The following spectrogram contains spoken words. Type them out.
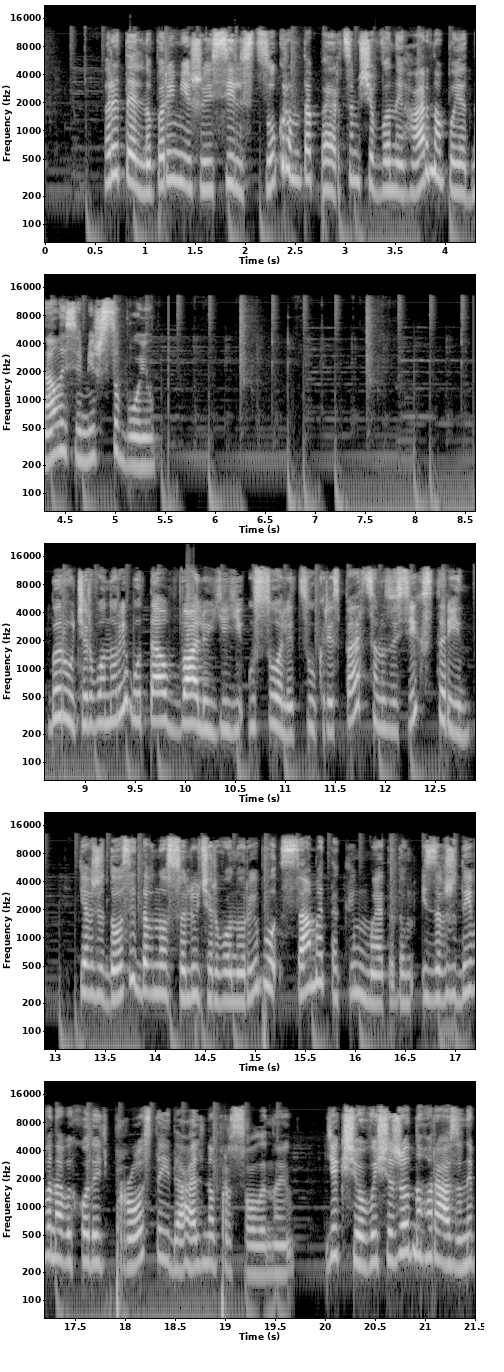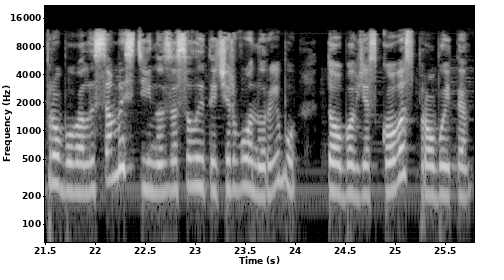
Ретельно перемішую сіль з цукром та перцем, щоб вони гарно поєдналися між собою. Беру червону рибу та обвалюю її у солі, цукрі з перцем з усіх сторін. Я вже досить давно солю червону рибу саме таким методом, і завжди вона виходить просто ідеально просоленою. Якщо ви ще жодного разу не пробували самостійно засолити червону рибу, то обов'язково спробуйте.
